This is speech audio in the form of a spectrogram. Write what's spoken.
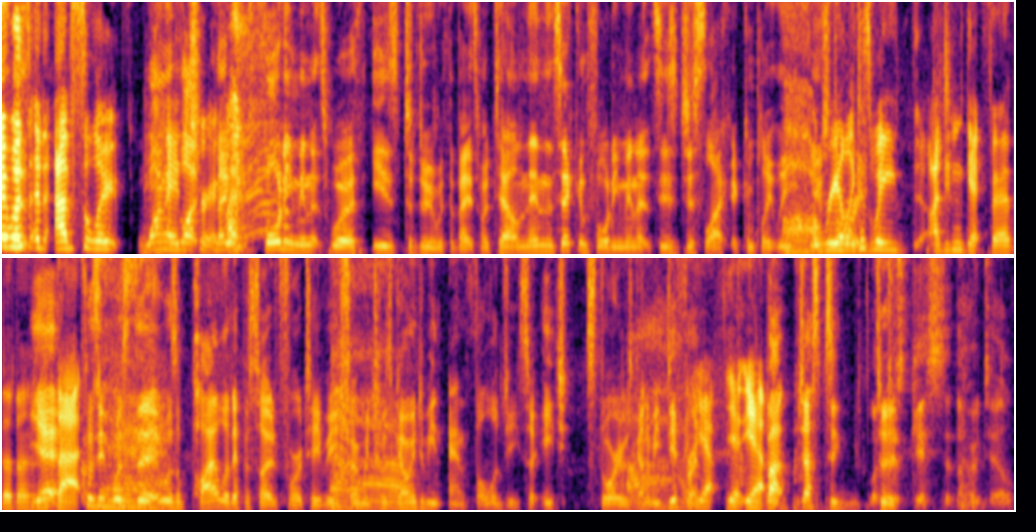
it was an absolute one head like trip. maybe 40 minutes worth is to do with the Bates Motel and then the second 40 minutes is just like a completely Oh, new really? Because we, I didn't get further than yeah that. because it was the it was a pilot episode for a TV show which was Ah. going to be an anthology so each story was going to be Ah, different Yep, yeah, yeah. but just to Like to just guests at the hotel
